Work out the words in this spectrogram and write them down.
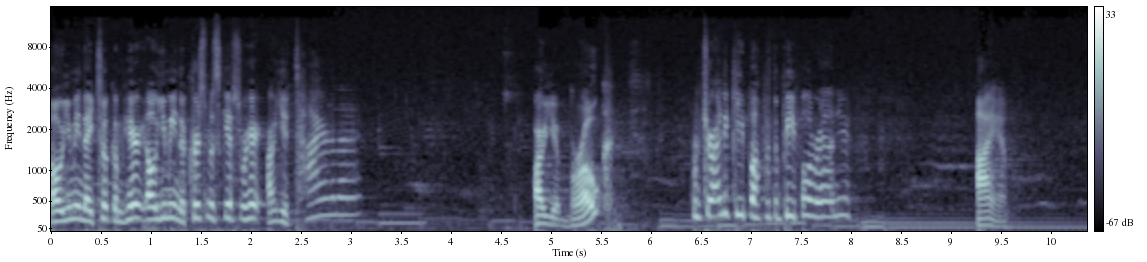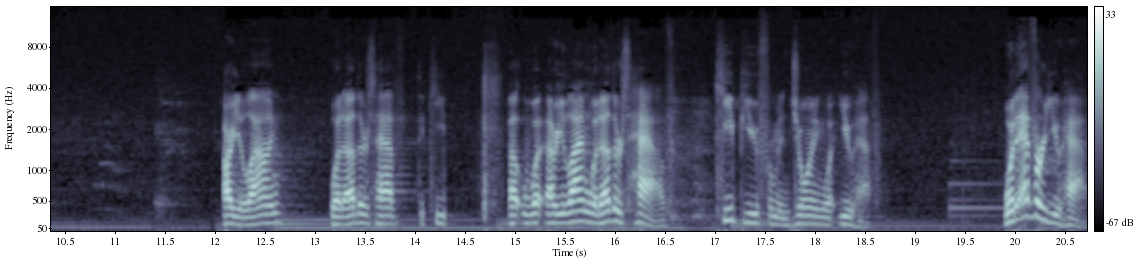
Oh, you mean they took them here? Oh, you mean the Christmas gifts were here? Are you tired of that? Are you broke from trying to keep up with the people around you? I am. Are you allowing what others have to keep? Uh, what, are you allowing what others have keep you from enjoying what you have? Whatever you have.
